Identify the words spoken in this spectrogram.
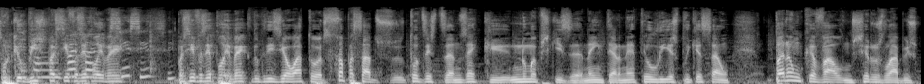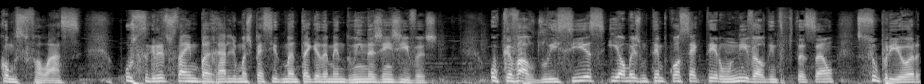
porque que o bicho estava parecia fazer bem playback. Sim, sim, sim. Parecia fazer playback do que dizia o ator. Só passados todos estes anos é que, numa pesquisa na internet, eu li a explicação. Para um cavalo mexer os lábios como se falasse, o segredo está em barrar-lhe uma espécie de manteiga de amendoim nas gengivas. O cavalo delicia-se e ao mesmo tempo consegue ter um nível de interpretação superior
